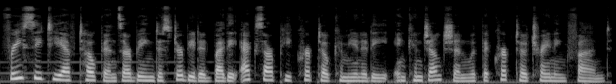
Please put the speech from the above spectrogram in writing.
Free CTF tokens are being distributed by the XRP crypto community in conjunction with the Crypto Training Fund.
